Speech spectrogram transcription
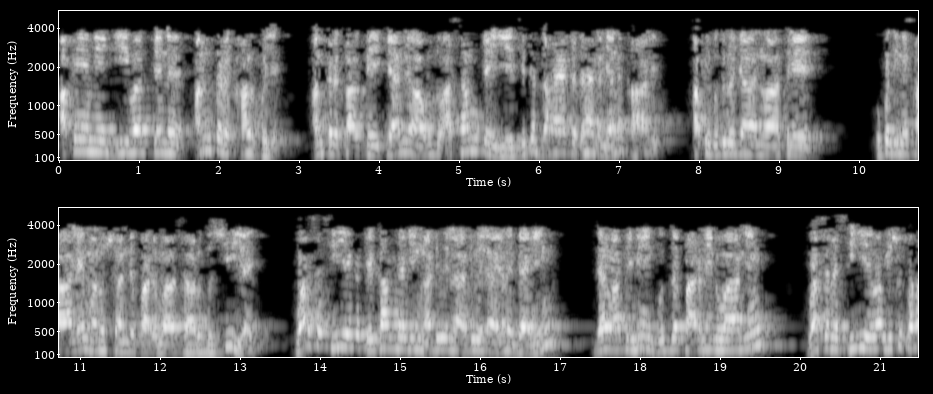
අපේ මේ ජීවත් වෙන අන්තර කල්පය. අන්තර කල්පය කියන්නේ අවුරුදු අසංඛ්‍යයේ සිට 10ට දහගෙන යන කාලය. අපි බුදුරජාණන් වහන්සේ උපදින කාලේ මනුෂ්‍යයන්ගේ පරමාස අවුරුදු 100යි. වර්ෂ 100කට එකක් නැගින් අඩු වෙලා අඩු වෙලා යන බැවින් දැන් අපි මේ බුද්ධ පරිනිර්වාණයෙන් වසර 100ව 25ක්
